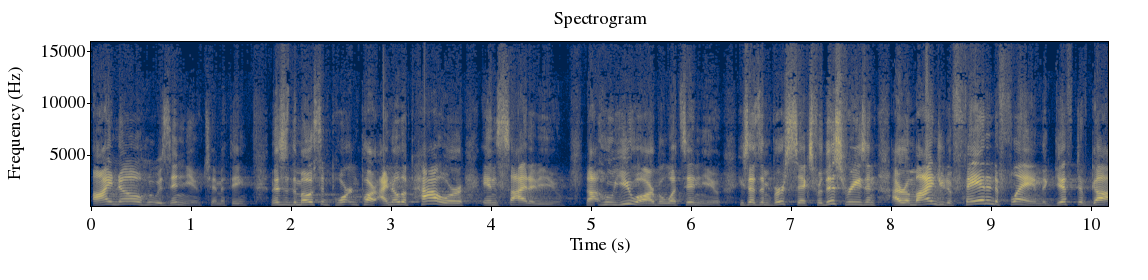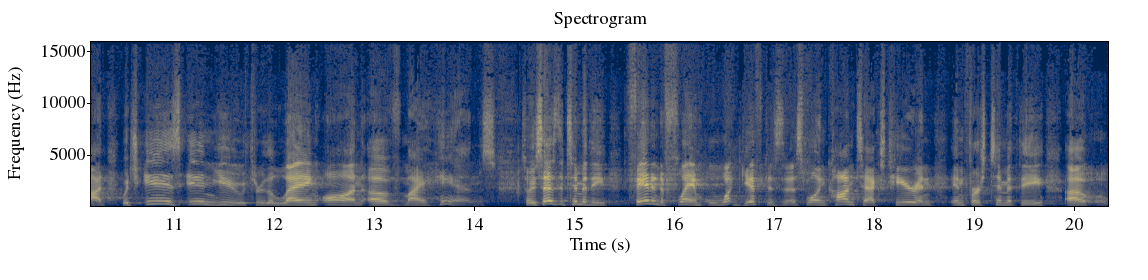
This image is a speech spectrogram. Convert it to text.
I know who is in you, Timothy. This is the most important part. I know the power inside of you, not who you are, but what's in you. He says in verse 6 For this reason, I remind you to fan into flame the gift of God, which is in you through the laying on of my hands. So he says to Timothy, fan into flame. What gift is this? Well, in context, here in, in 1 Timothy, uh,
